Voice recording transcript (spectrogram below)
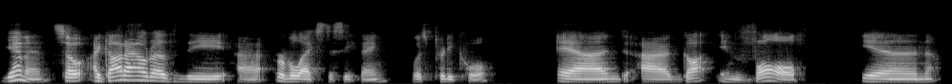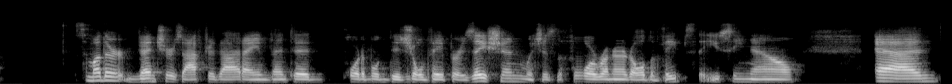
Yeah, man. So I got out of the uh, herbal ecstasy thing, was pretty cool, and uh, got involved in some other ventures after that. I invented portable digital vaporization, which is the forerunner to all the vapes that you see now. And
